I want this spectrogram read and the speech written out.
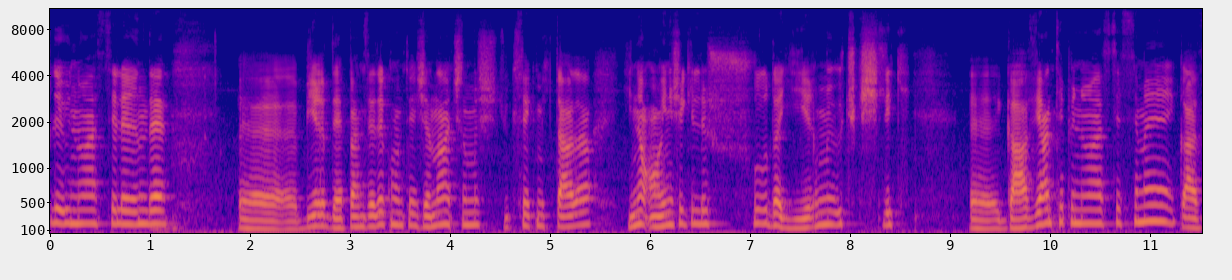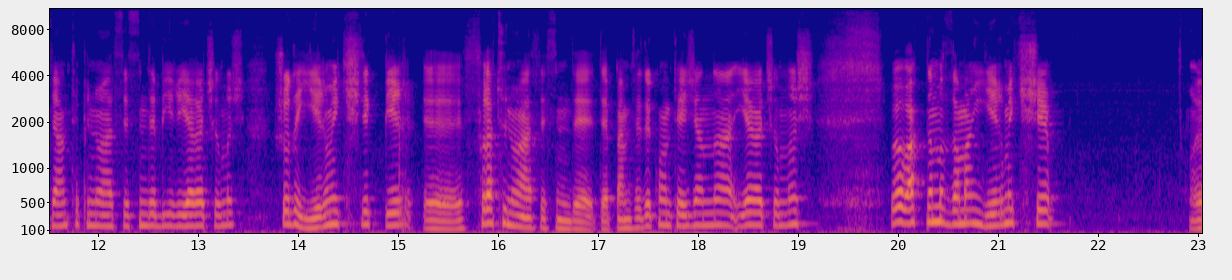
Üniversitelerinde eee, bir depremzede kontenjanı açılmış yüksek miktarda. Yine aynı şekilde şurada 23 kişilik Ee, Gaziantep Üniversitesi mi? Gaziantep Üniversitesi'nde bir yer açılmış. Şurada 20 kişilik bir e, Fırat Üniversitesi'nde depremzede kontenjanına yer açılmış. Ve baktığımız zaman 20 kişi e,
